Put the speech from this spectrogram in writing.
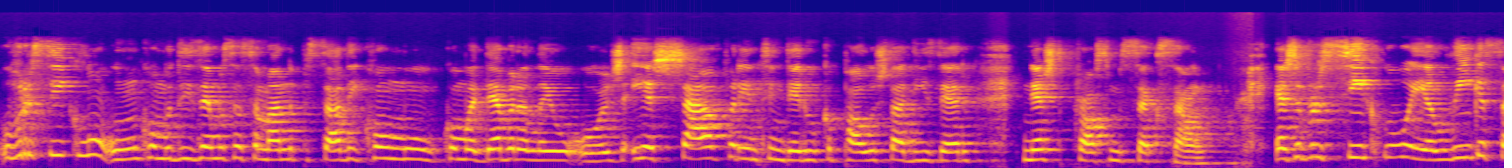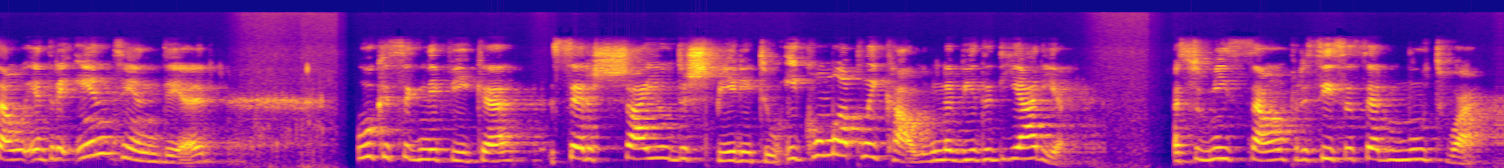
O versículo 1, como dizemos a semana passada e como, como a Débora leu hoje, é a chave para entender o que Paulo está a dizer nesta próxima secção. Este versículo é a ligação entre entender o que significa ser cheio de espírito e como aplicá-lo na vida diária. A submissão precisa ser mútua.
